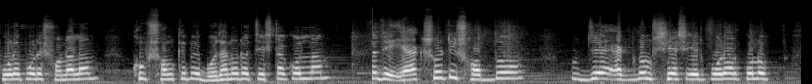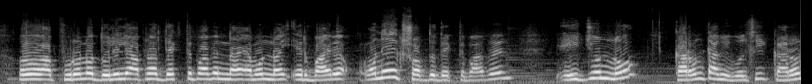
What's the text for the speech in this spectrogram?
পড়ে পড়ে শোনালাম, খুব সংক্ষেপে বোঝানোরও চেষ্টা করলাম। যে একশোটি শব্দ যে একদম শেষ, এরপরে আর কোনো পুরনো দলিলে আপনারা দেখতে পাবেন না, এমন নয়, এর বাইরে অনেক শব্দ দেখতে পাবেন। এই জন্য কারণটা আমি বলছি, কারণ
